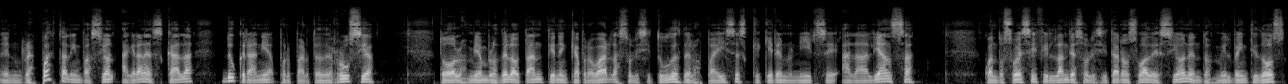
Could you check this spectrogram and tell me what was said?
en respuesta a la invasión a gran escala de Ucrania por parte de Rusia. Todos los miembros de la OTAN tienen que aprobar las solicitudes de los países que quieren unirse a la alianza. Cuando Suecia y Finlandia solicitaron su adhesión en 2022,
